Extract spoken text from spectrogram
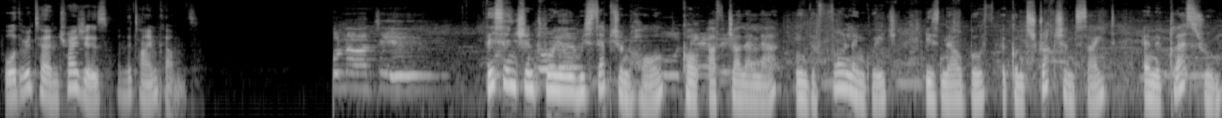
for the returned treasures when the time comes. This ancient royal reception hall, called Ajalala in the Fon language, is now both a construction site and a classroom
